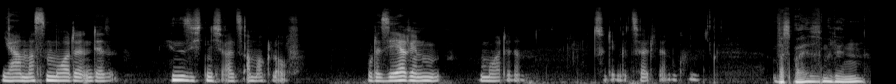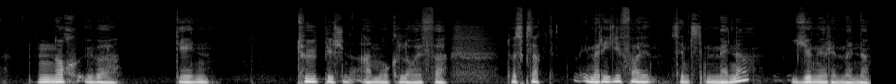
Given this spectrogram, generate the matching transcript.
ja, Massenmorde in der Hinsicht nicht als Amoklauf oder Serienmorde dann zu dem gezählt werden können. Was weiß man denn noch über den typischen Amokläufer? Du hast gesagt, im Regelfall sind es Männer, jüngere Männer.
